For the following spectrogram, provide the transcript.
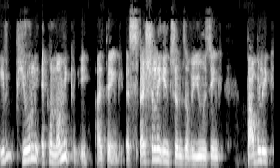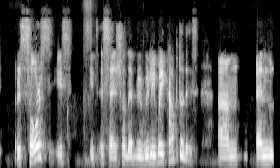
even purely economically, I think, especially in terms of using public resources, it's essential that we really wake up to this. Um, and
